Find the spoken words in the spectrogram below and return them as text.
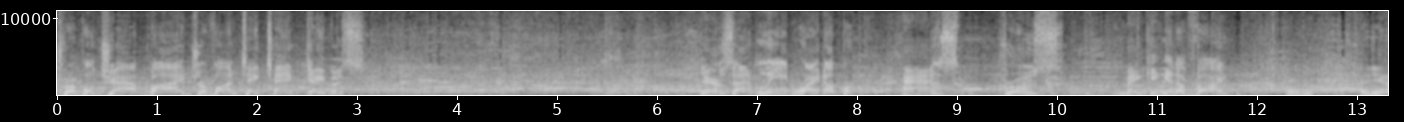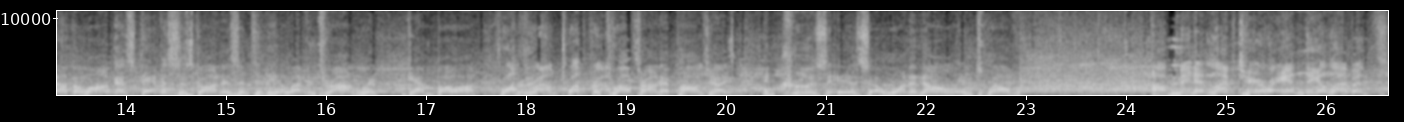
Triple jab by Gervonta Tank Davis. There's that lead right upper as Cruz making it a fight. And you know, the longest Davis has gone is into the 11th round with Gamboa. 12th Cruz- round, 12th or round. 12th round, I apologize. And Cruz is uh, 1-0 in 12. A minute left here in the 11th.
